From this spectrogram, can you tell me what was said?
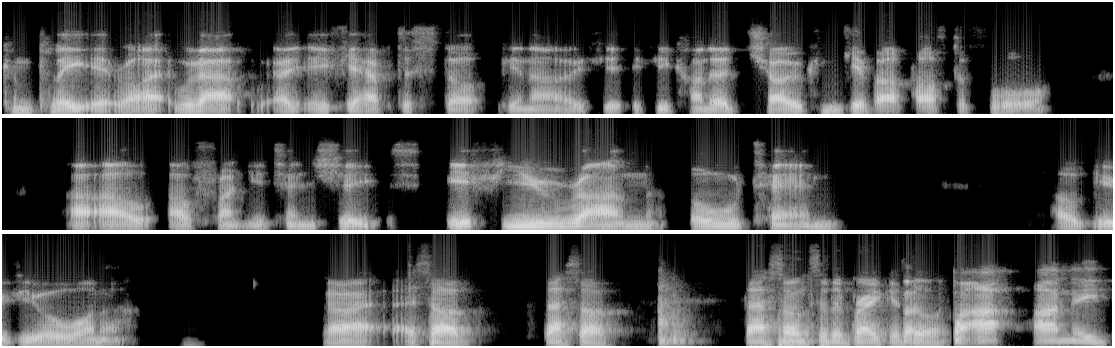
complete it right without uh, if you have to stop you know if you if you kind of choke and give up after four i'll i'll front you 10 sheets if you run all 10 i'll give you a wanna all right that's on that's on that's on to the break of but, dawn but I, I need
